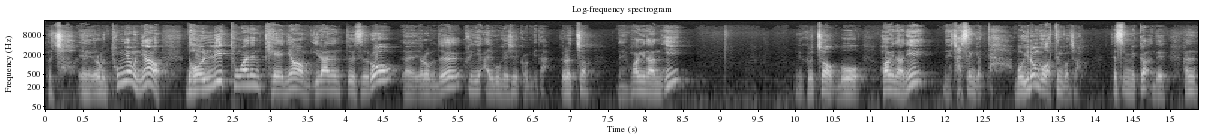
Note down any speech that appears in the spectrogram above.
그렇죠. 예, 여러분 통념은요 널리 통하는 개념이라는 뜻으로 예, 여러분들 흔히 알고 계실 겁니다. 그렇죠. 네, 황인환이 네, 그렇죠. 뭐 황인환이 네, 잘생겼다. 뭐 이런 거 같은 거죠. 됐습니까? 네, 한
